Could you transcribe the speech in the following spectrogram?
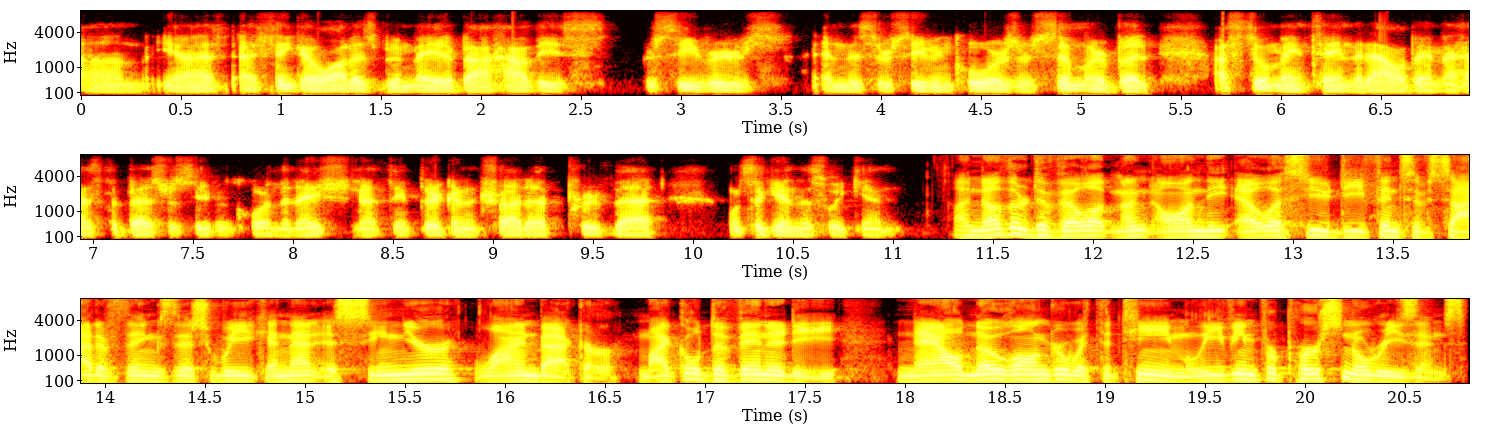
um, you know, I, I, think a lot has been made about how these receivers and this receiving cores are similar, but I still maintain that Alabama has the best receiving corps in the nation. I think they're going to try to prove that once again this weekend. Another development on the LSU defensive side of things this week, and that is senior linebacker Michael Divinity, now no longer with the team, leaving for personal reasons.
